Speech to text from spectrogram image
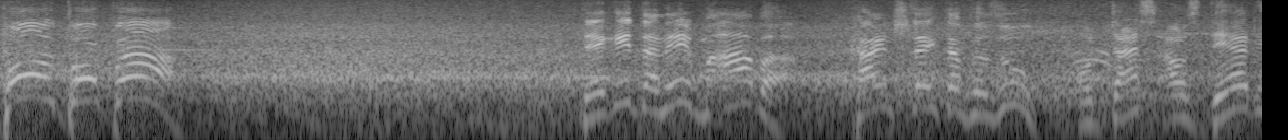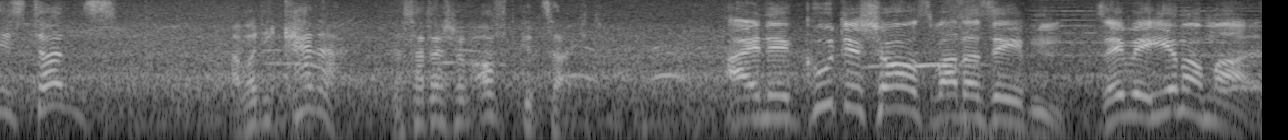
Paul Pogba. Der geht daneben, aber kein schlechter Versuch. Und das aus der Distanz. Aber die kann er. Das hat er schon oft gezeigt. Eine gute Chance war das eben. Sehen wir hier nochmal.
